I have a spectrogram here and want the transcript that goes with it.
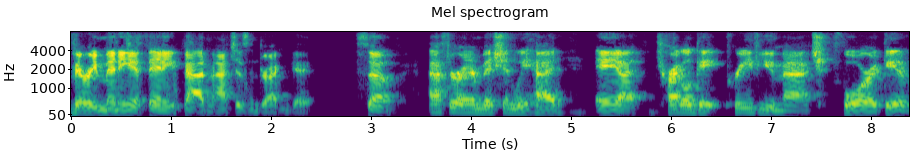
very many, if any, bad matches in Dragon Gate. So after intermission, we had a uh, Triangle Gate preview match for Gate of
